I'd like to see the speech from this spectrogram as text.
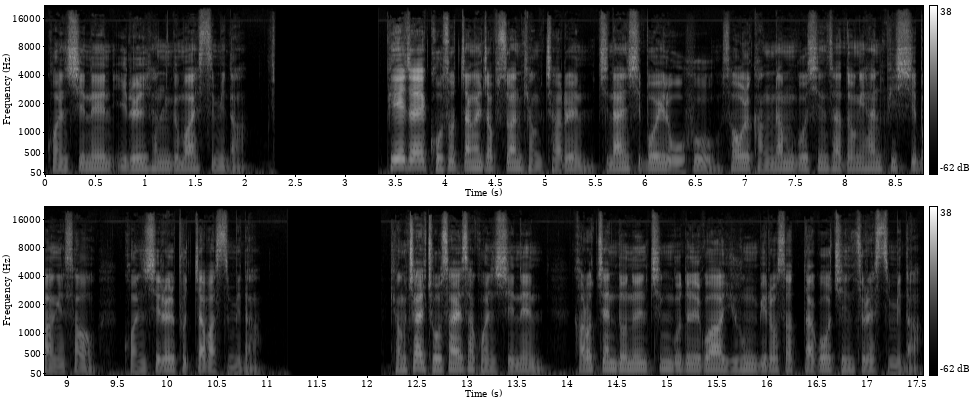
권 씨는 이를 현금화했습니다. 피해자의 고소장을 접수한 경찰은 지난 15일 오후 서울 강남구 신사동의 한 PC방에서 권 씨를 붙잡았습니다. 경찰 조사에서 권 씨는 가로챈 돈은 친구들과 유흥비로 썼다고 진술했습니다.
